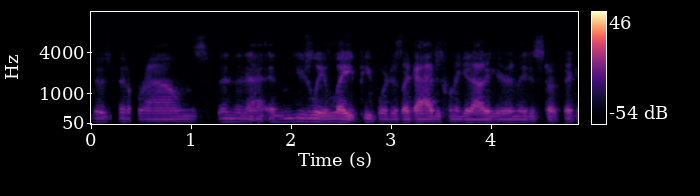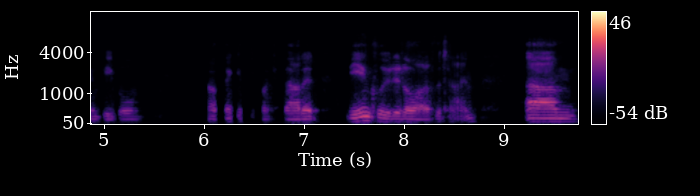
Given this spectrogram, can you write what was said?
those middle rounds, and then that, and usually late people are just like "Ah, I just want to get out of here, and they just start picking people. Not thinking too much about it. Me included a lot of the time. Um,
